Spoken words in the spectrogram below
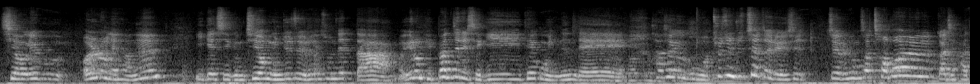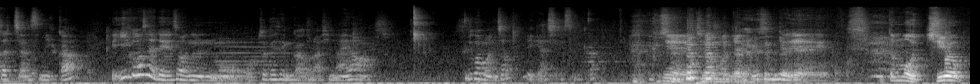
지역 일부 언론에서는 이게 지금 지역 민주주의를 훼손됐다 뭐 이런 비판들이 제기되고 있는데 사실 그뭐 추진 주체들이 실제로 형사 처벌까지 받았지 않습니까? 이것에 대해서는 뭐 어떻게 생각을 하시나요? 누가 먼저 얘기하시겠습니까? 예, 제가 먼저 네. 하겠습니다. 예, 예. 일단 뭐 지역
